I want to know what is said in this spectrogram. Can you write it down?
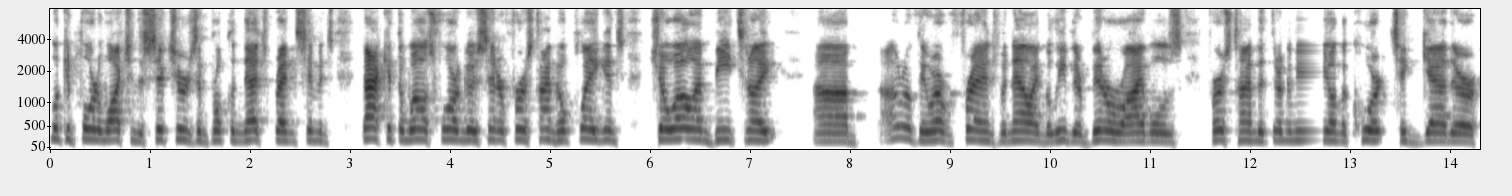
looking forward to watching the Sixers and Brooklyn Nets. Brendan Simmons back at the Wells Fargo Center. First time he'll play against Joel Embiid tonight. Um, I don't know if they were ever friends, but now I believe they're bitter rivals. First time that they're going to be on the court together.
